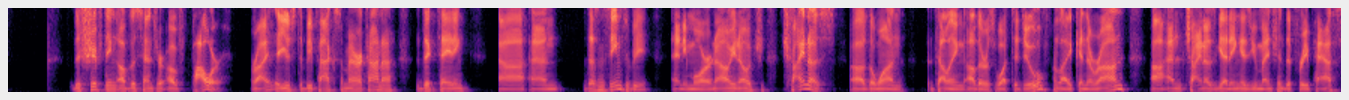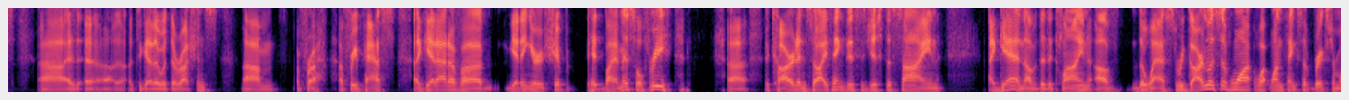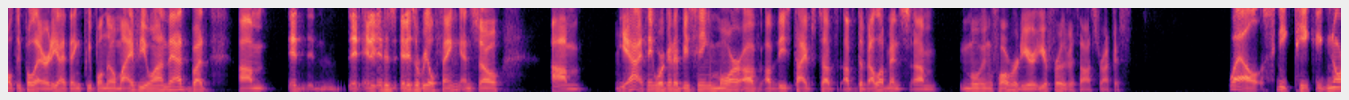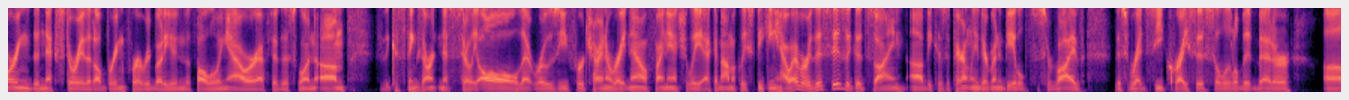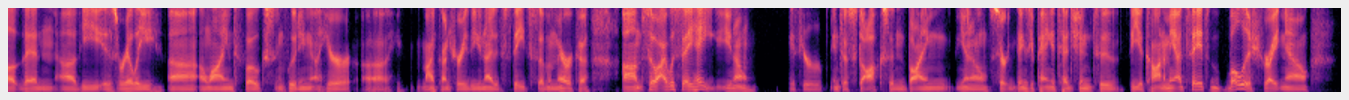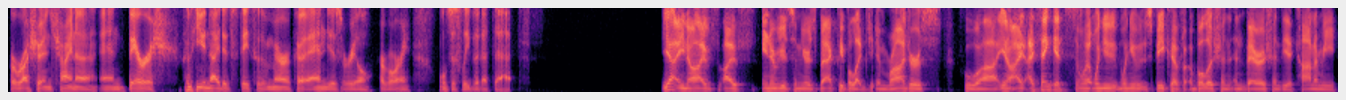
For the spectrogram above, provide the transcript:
the shifting of the center of power. Right? It used to be Pax Americana dictating, uh, and doesn't seem to be anymore. Now you know Ch- China's uh, the one telling others what to do, like in Iran, uh, and China's getting, as you mentioned, the free pass uh, as uh, uh, together with the Russians. Um, a, a free pass, a get out of uh, getting your ship hit by a missile free uh, card. And so I think this is just a sign, again, of the decline of the West, regardless of what, what one thinks of BRICS or multipolarity. I think people know my view on that, but um, it, it, it is it is a real thing. And so, um, yeah, I think we're going to be seeing more of, of these types of, of developments um, moving forward. Your your further thoughts, Ruckus? Well, sneak peek, ignoring the next story that I'll bring for everybody in the following hour after this one, um, because things aren't necessarily all that rosy for China right now, financially, economically speaking. However, this is a good sign uh, because apparently they're going to be able to survive this Red Sea crisis a little bit better. Uh, than uh, the Israeli uh, aligned folks, including uh, here, uh, my country, the United States of America. Um, so I would say, hey, you know, if you're into stocks and buying, you know, certain things, you're paying attention to the economy. I'd say it's bullish right now for Russia and China and bearish for the United States of America and Israel, Hrvoje. We'll just leave it at that. Yeah, you know, I've I've interviewed some years back people like Jim Rogers, who uh, you know, I, I think it's when you when you speak of bullish and, and bearish in the economy,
